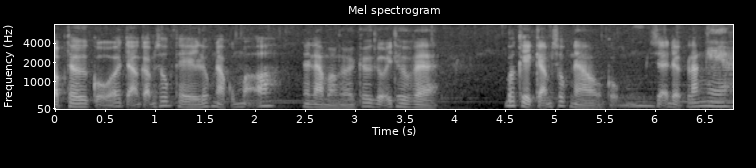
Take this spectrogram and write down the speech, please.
Hộp thư của trạm cảm xúc thì lúc nào cũng mở, nên là mọi người cứ gửi thư về. Bất kỳ cảm xúc nào cũng sẽ được lắng nghe.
